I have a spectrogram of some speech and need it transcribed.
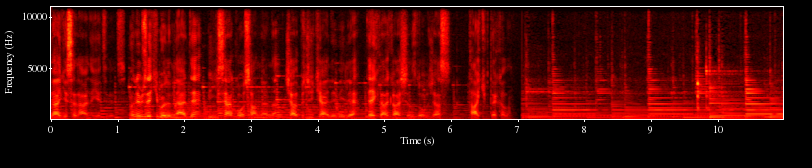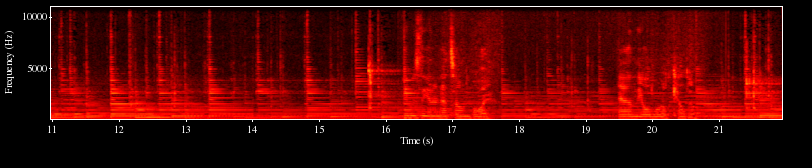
belgesel haline getirildi. Önümüzdeki bölümlerde bilgisayar korsanlarının çarpıcı hikayeleriyle tekrar karşınızda olacağız. Takipte kalın. The internet's own boy. And the old world killed him.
